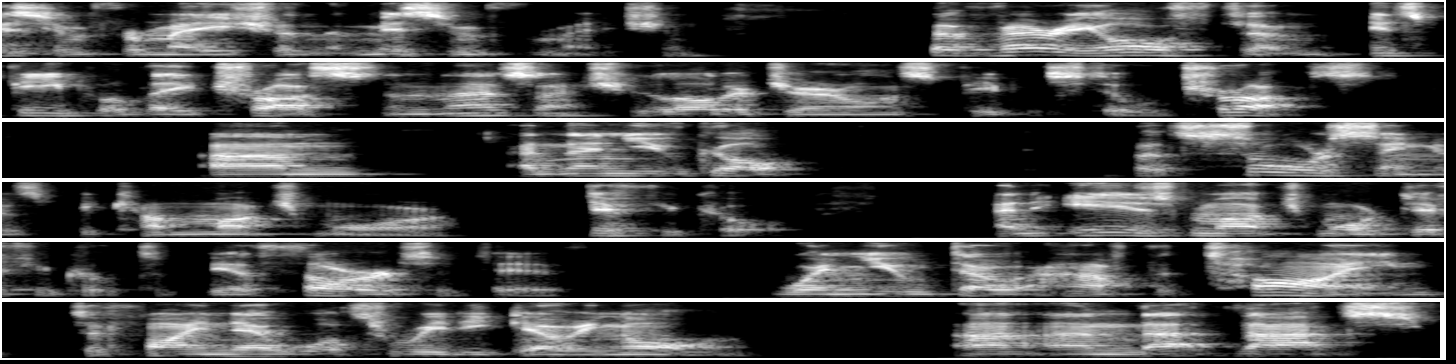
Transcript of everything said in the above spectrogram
disinformation, the misinformation. But very often, it's people they trust, and there's actually a lot of journalists people still trust. Um, and then you've got but sourcing has become much more difficult and is much more difficult to be authoritative when you don't have the time to find out what's really going on. Uh, and that that's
